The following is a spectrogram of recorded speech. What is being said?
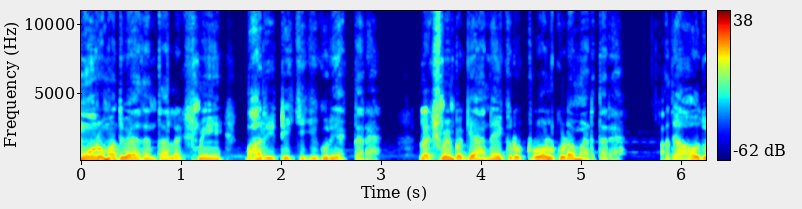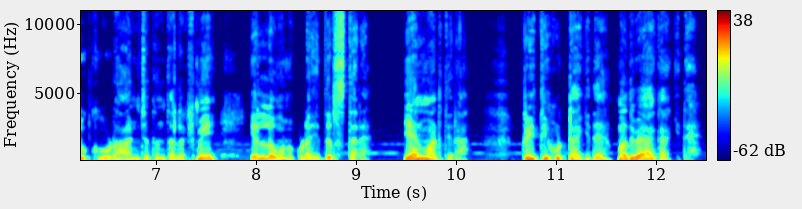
ಮೂರು ಮದುವೆ ಆದಂಥ ಲಕ್ಷ್ಮಿ ಭಾರಿ ಟೀಕೆಗೆ ಗುರಿಯಾಗ್ತಾರೆ ಲಕ್ಷ್ಮಿ ಬಗ್ಗೆ ಅನೇಕರು ಟ್ರೋಲ್ ಕೂಡ ಮಾಡ್ತಾರೆ. ಅದ್ಯಾವುದು ಕೂಡ ಅಂಜದಂಥ ಲಕ್ಷ್ಮಿ ಎಲ್ಲವನ್ನು ಕೂಡ ಎದುರಿಸ್ತಾರೆ. ಏನು ಮಾಡ್ತೀರಾ? ಪ್ರೀತಿ ಹುಟ್ಟಾಗಿದೆ, ಮದುವೆ ಆಗಾಗಿದೆ.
